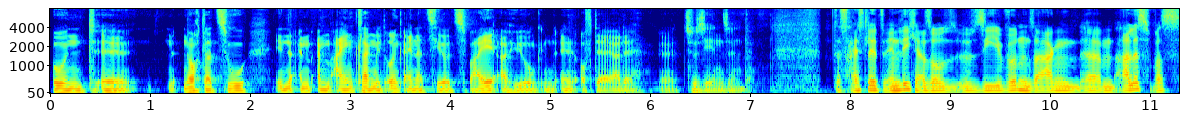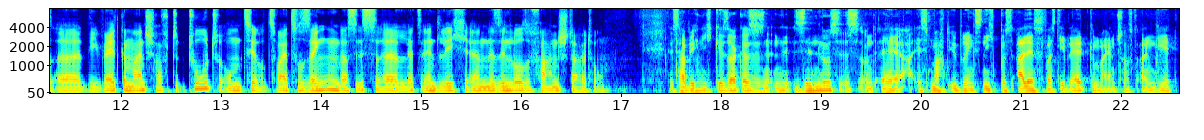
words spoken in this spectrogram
Und äh, noch dazu in einem, einem Einklang mit irgendeiner CO2-Erhöhung äh, auf der Erde äh, zu sehen sind. Das heißt letztendlich, also Sie würden sagen, ähm, alles, was äh, die Weltgemeinschaft tut, um CO2 zu senken, das ist äh, letztendlich eine sinnlose Veranstaltung. Das habe ich nicht gesagt, dass es sinnlos ist. Und äh, es macht übrigens nicht bloß alles, was die Weltgemeinschaft angeht.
